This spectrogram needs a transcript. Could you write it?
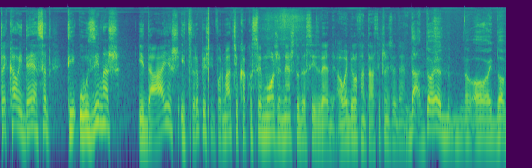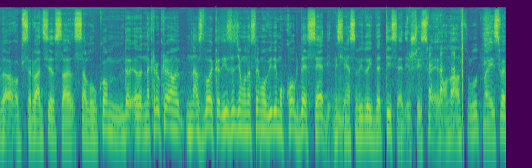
to je kao ideja sad, ti uzimaš i daješ i crpiš informaciju kako sve može nešto da se izvede. A ovo je bilo fantastično izvedeno. Da, to je ovaj, dobra observacija sa, sa Lukom. Da, na kraju kraja nas dvoje kad izađemo na svemu vidimo ko gde sedi. Mislim, ja sam vidio i gde ti sediš i sve, ono, apsolutno. I sve,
